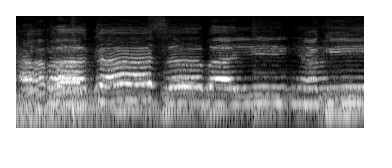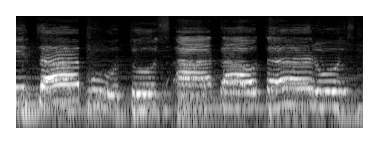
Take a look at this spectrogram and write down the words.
Apakah sebaiknya kita putus atau terus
